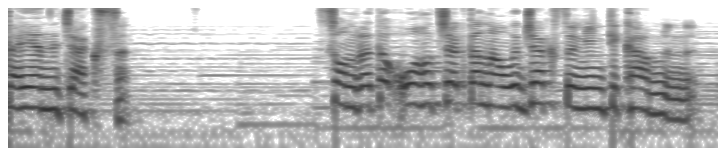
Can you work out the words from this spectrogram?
Dayanacaksın. Sonra da o alçaktan alacaksın intikamını.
